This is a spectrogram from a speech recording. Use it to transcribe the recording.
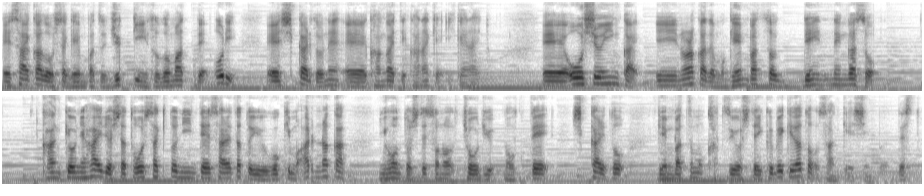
え再稼働した原発10基にとどまっており、えしっかりとね、え考えていかなきゃいけないと。え欧州委員会の中でも原発と電燃ガスを環境に配慮した投資先と認定されたという動きもある中、日本としてその潮流乗って、しっかりと原発も活用していくべきだと産経新聞ですと。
